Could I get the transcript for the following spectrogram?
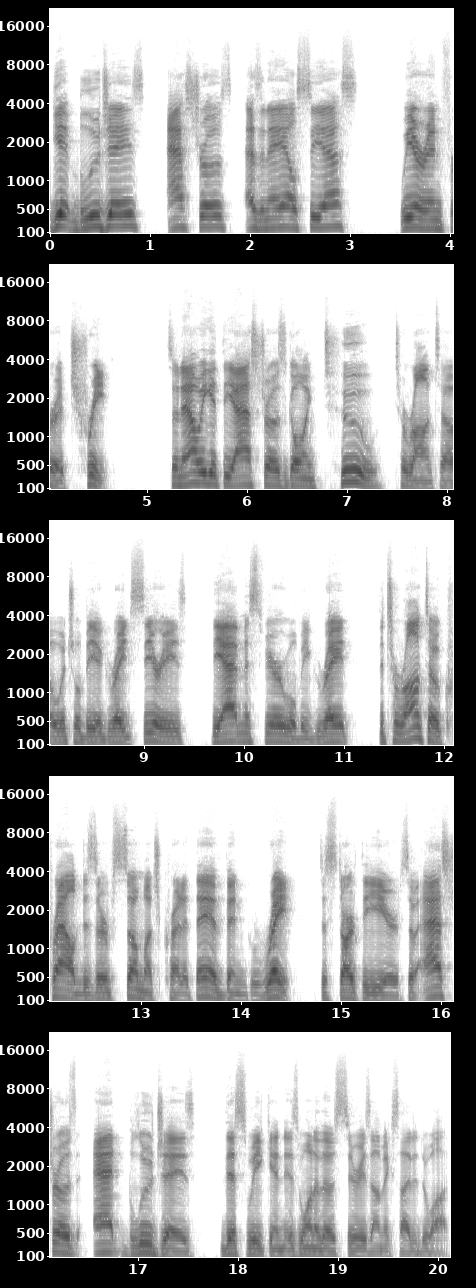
get Blue Jays, Astros as an ALCS, we are in for a treat. So now we get the Astros going to Toronto, which will be a great series. The atmosphere will be great. The Toronto crowd deserves so much credit. They have been great to start the year. So Astros at Blue Jays this weekend is one of those series I'm excited to watch.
